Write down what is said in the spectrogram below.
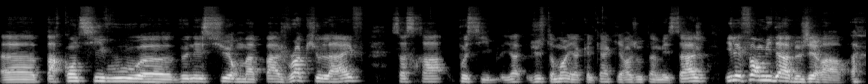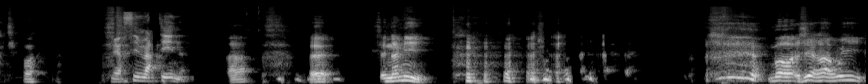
Euh, par contre, si vous venez sur ma page Rock Your Life, ça sera possible. justement, il y a quelqu'un qui rajoute un message. Il est formidable, Gérard. Merci, Martine. Ah, euh, c'est un ami. Bon, Gérard, oui,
